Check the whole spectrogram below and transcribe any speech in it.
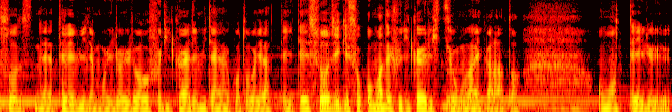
そうですね。テレビでもいろいろ振り返りみたいなことをやっていて正直そこまで振り返る必要もないかなと思っている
